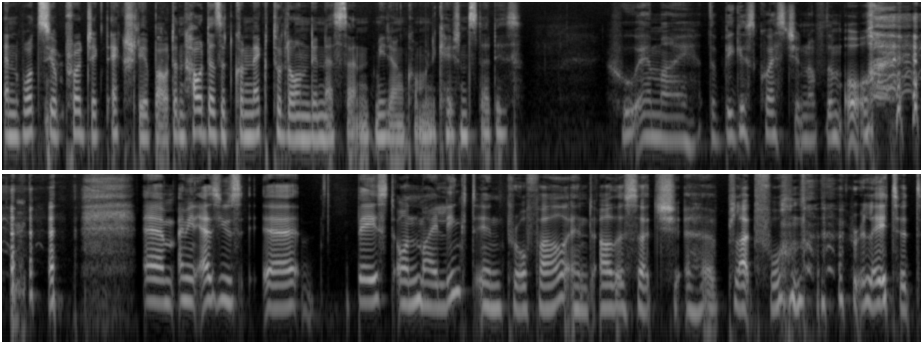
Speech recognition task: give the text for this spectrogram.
and what's your project actually about and how does it connect to loneliness and media and communication studies? Who am I? The biggest question of them all. um, I mean, as you, uh, based on my LinkedIn profile and other such uh, platform related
